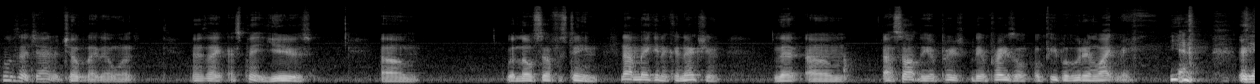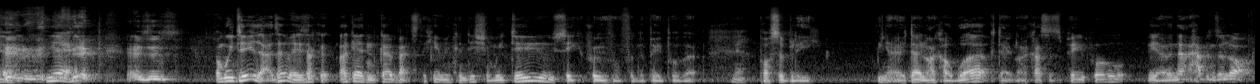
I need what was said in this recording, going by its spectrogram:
what was that? I had a joke like that once. And it's like I spent years um, with low self-esteem, not making a connection that um, I sought the, appra- the appraisal of people who didn't like me. Yeah. Yeah. Yeah. it's just. And we do that, don't we? It's like a, again, going back to the human condition, we do seek approval from the people that Yeah. possibly, you know, don't like our work, don't like us as people, you know, and that happens a lot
